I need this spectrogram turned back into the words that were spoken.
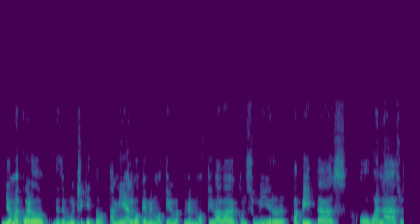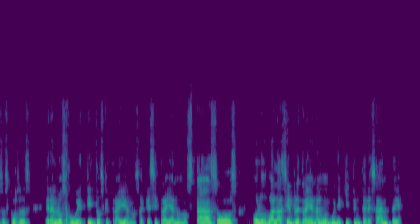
Yo me acuerdo desde muy chiquito, a mí algo que me, motiva- me motivaba a consumir papitas o gualás o esas cosas eran los juguetitos que traían. O sea, que si traían unos tazos o los gualás siempre traían algún muñequito interesante.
